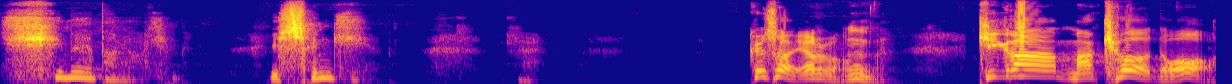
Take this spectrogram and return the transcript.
힘에 반응하고 이 생기. 그래서 여러분 기가 막혀도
